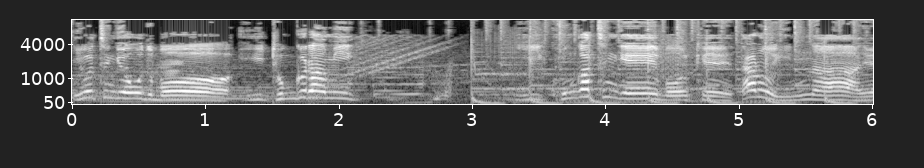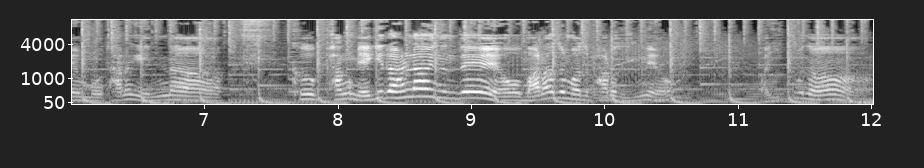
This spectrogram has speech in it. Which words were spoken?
이 같은 경우도 뭐, 이 동그라미, 이 공 같은 게 뭐 이렇게 따로 있나, 아니면 뭐 다른 게 있나, 그 방금 얘기를 하려고 했는데, 어, 말하자마자 바로 있네요. 아, 있구나.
